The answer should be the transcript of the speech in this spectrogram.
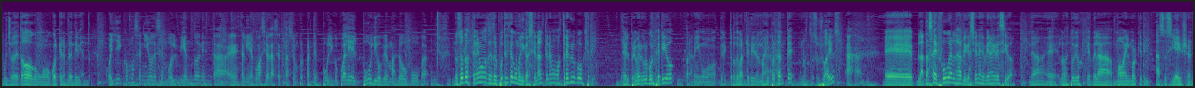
mucho de todo como cualquier emprendimiento. Oye, ¿y cómo se han ido desenvolviendo en esta, en esta línea? ¿Cómo ha sido la aceptación por parte del público? ¿Cuál es el público que más lo ocupa? Nosotros tenemos, desde el punto de vista comunicacional, tenemos tres grupos objetivos. El primer grupo objetivo, para mí como director de marketing, el más Ajá. importante, nuestros usuarios. Ajá. Eh, la tasa de fuga en las aplicaciones es bien agresiva. ¿ya? Eh, los estudios que de la Mobile Marketing Association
